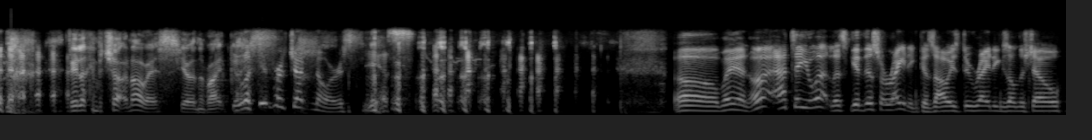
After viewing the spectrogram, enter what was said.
If you're looking for Chuck Norris, you're in the right place. You're looking for Chuck Norris, yes. oh man, oh, I tell you what, let's give this a rating because I always do ratings on the show.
